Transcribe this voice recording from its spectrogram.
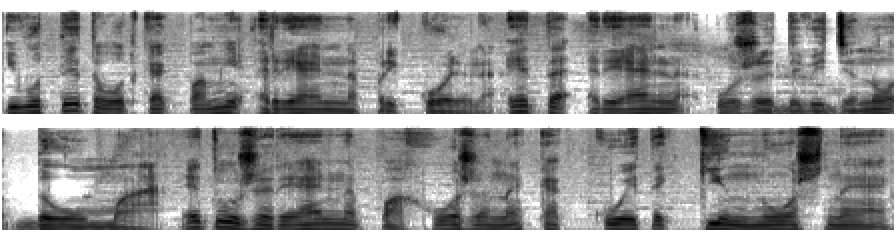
И вот это вот, как по мне, реально прикольно. Это реально уже доведено до ума. Это уже реально похоже на какое-то киношное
